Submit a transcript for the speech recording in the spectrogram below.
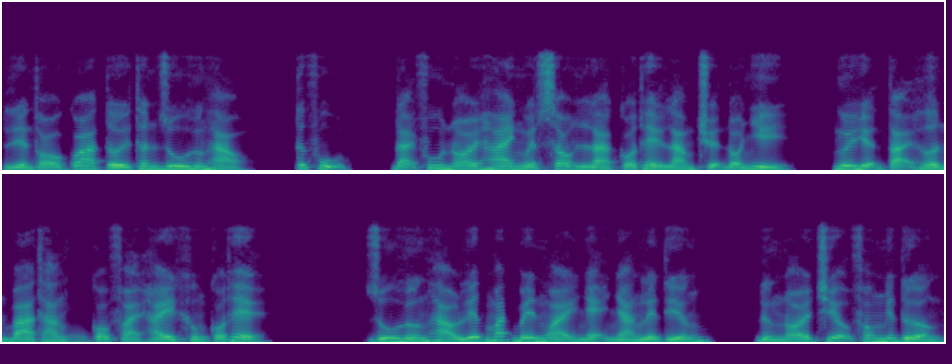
liền thò qua tới thân du hướng hảo, tức phụ, đại phu nói hai nguyệt sau là có thể làm chuyện đó nhi, ngươi hiện tại hơn ba tháng có phải hay không có thể. Du hướng hảo liếc mắt bên ngoài nhẹ nhàng lên tiếng, đừng nói Triệu Phong Niên tưởng,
